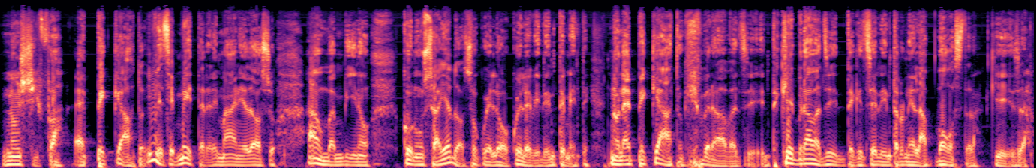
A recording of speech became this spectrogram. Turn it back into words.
non si fa, è peccato. Invece mettere le mani addosso a un bambino con un saio addosso, quello, quello evidentemente non è peccato, che brava gente, che brava gente che c'è dentro nella vostra chiesa.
